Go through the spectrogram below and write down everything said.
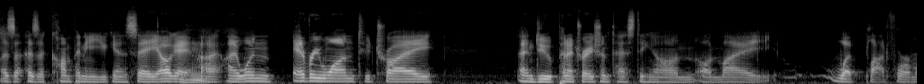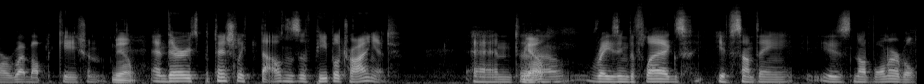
as a, as a company. You can say, okay, I, I want everyone to try and do penetration testing on on my web platform or web application Yeah. and there is potentially thousands of people trying it and uh, Yeah. raising the flags if something is not vulnerable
